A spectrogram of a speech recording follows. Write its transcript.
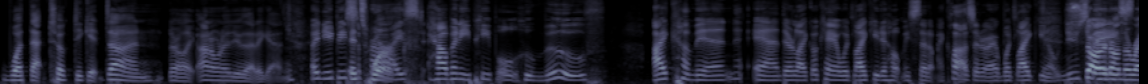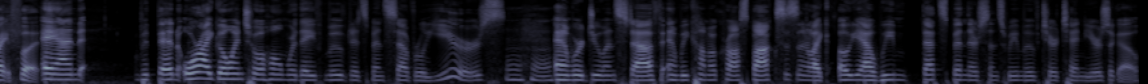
what that took to get done, they're like, I don't want to do that again. And you'd be It's work. surprised how many people who move. I come in and they're like, "Okay, I would like you to help me set up my closet, or I would like you know new Start on the right foot. And but then, or I go into a home where they've moved and it's been several years, Mm-hmm. and we're doing stuff, and we come across boxes, and they're like, "Oh yeah, we that's been there since we moved here ten years ago."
